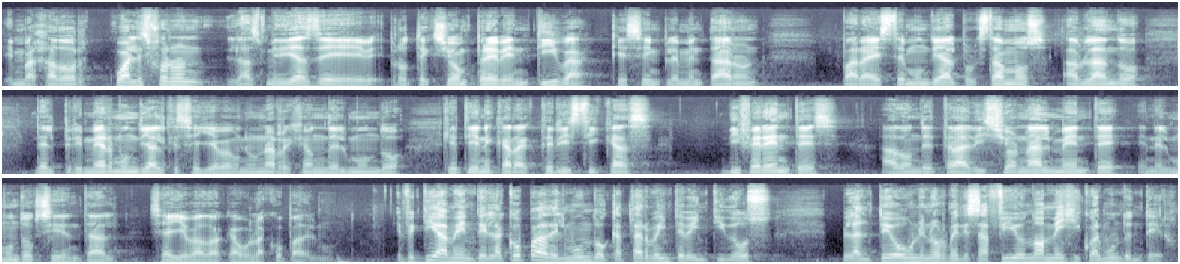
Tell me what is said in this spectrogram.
embajador, ¿cuáles fueron las medidas de protección preventiva que se implementaron para este Mundial? Porque estamos hablando del primer mundial que se lleva en una región del mundo que tiene características diferentes a donde tradicionalmente en el mundo occidental se ha llevado a cabo la Copa del Mundo. Efectivamente, la Copa del Mundo Qatar 2022 planteó un enorme desafío, no a México, al mundo entero,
